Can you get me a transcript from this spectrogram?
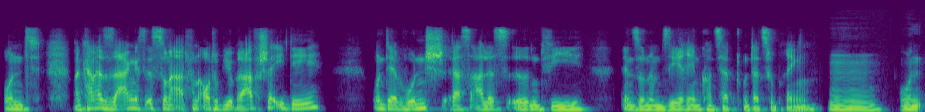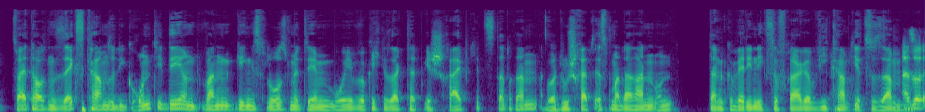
Und man kann also sagen, es ist so eine Art von autobiografischer Idee und der Wunsch, das alles irgendwie in so einem Serienkonzept unterzubringen. Hm. Und 2006 kam so die Grundidee und wann ging es los mit dem, wo ihr wirklich gesagt habt, ihr schreibt jetzt da dran? Aber du schreibst erstmal daran und dann wäre die nächste Frage, wie kamt ihr zusammen? Also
